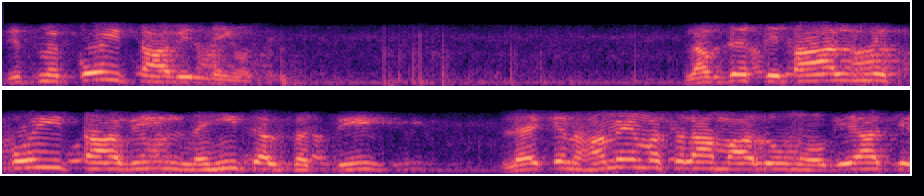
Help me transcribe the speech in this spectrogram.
جس میں کوئی تعویل نہیں ہوتی۔ لفظ قتال میں کوئی تعویل نہیں چل سکتی، لیکن ہمیں مسئلہ معلوم ہو گیا کہ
